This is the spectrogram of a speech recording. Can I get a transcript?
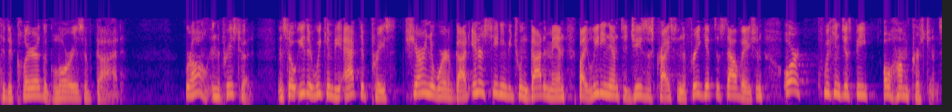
To declare the glories of God. We're all in the priesthood. And so either we can be active priests, sharing the word of God, interceding between God and man by leading them to Jesus Christ and the free gift of salvation, or we can just be oh hum Christians.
